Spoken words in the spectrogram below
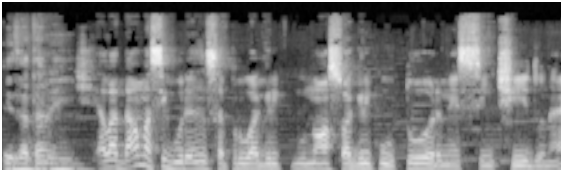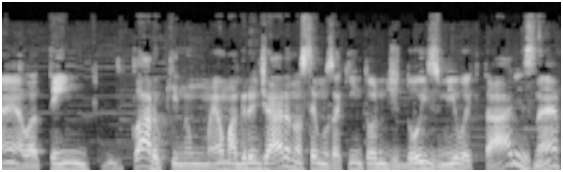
Exatamente. Ela dá uma segurança para o nosso agricultor nesse sentido, né? Ela tem, claro que não é uma grande área, nós temos aqui em torno de 2 mil hectares, né?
